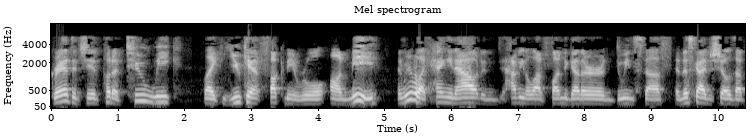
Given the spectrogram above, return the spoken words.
Granted, she had put a two week, like, you can't fuck me rule on me. And we were like hanging out and having a lot of fun together and doing stuff. And this guy just shows up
